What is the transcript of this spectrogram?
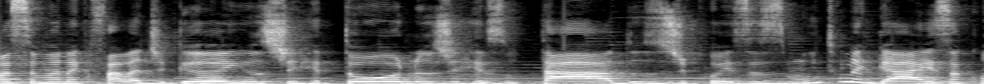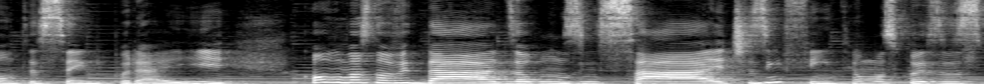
Uma semana que fala de ganhos, de retornos, de resultados, de coisas muito legais acontecendo por aí, com algumas novidades, alguns insights, enfim, tem umas coisas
